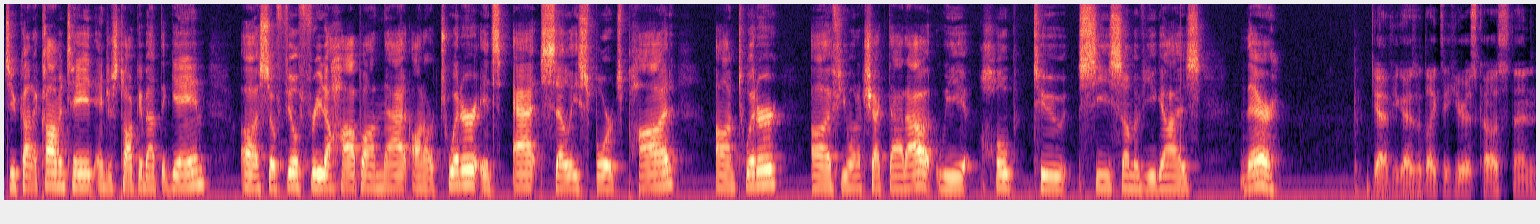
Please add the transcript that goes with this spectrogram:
to kind of commentate and just talk about the game. Uh, so feel free to hop on that on our Twitter. It's at Selly Sports Pod on Twitter. Uh, if you want to check that out, we hope to see some of you guys there. Yeah, if you guys would like to hear us cuss, then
